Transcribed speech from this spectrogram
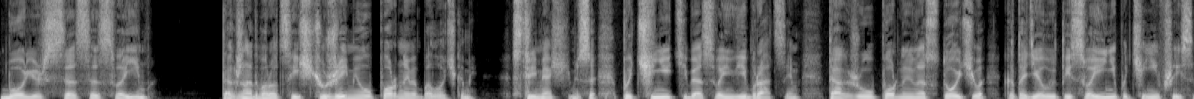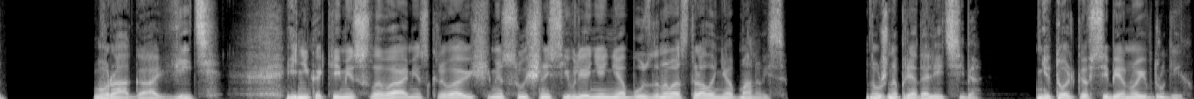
Борешься со своим, также надо бороться и с чужими упорными оболочками, стремящимися подчинить тебя своим вибрациям, так же упорно и настойчиво, как это делают и свои неподчинившиеся. Врага видь и никакими словами, скрывающими сущность явления необузданного астрала, не обманывайся. Нужно преодолеть себя, не только в себе, но и в других.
